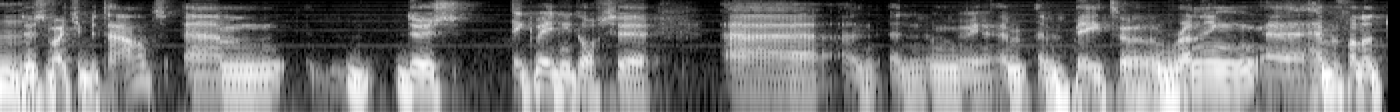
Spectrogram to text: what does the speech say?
Hmm. Dus wat je betaalt. Ehm, dus ik weet niet of ze eh, een, een, een, beter running eh, hebben van het,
